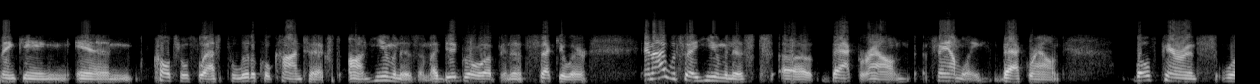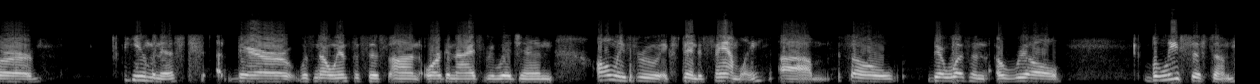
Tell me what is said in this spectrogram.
thinking in cultural slash political context on humanism. I did grow up in a secular and I would say humanist uh, background, family background. Both parents were humanist, there was no emphasis on organized religion, only through extended family. Um, so there wasn't a real belief system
